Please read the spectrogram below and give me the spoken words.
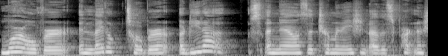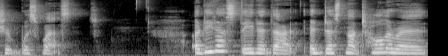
Moreover, in late October, Adidas announced the termination of its partnership with West. Adidas stated that it does not tolerate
